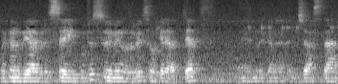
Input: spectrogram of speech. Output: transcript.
we're going to be able to see, we'll just zoom in a little bit so we'll get our depth, and we're going to adjust that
